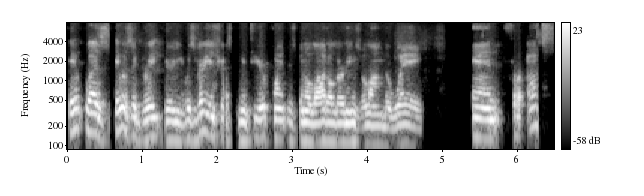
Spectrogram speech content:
It was it was a great journey. It was very interesting. And to your point, there's been a lot of learnings along the way. And for us,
